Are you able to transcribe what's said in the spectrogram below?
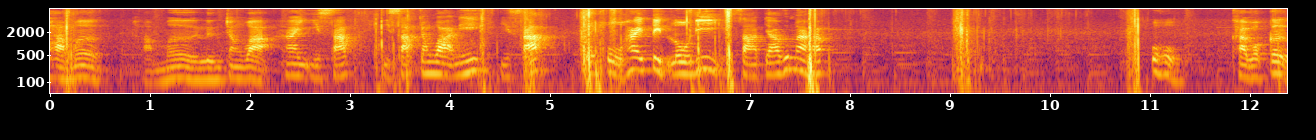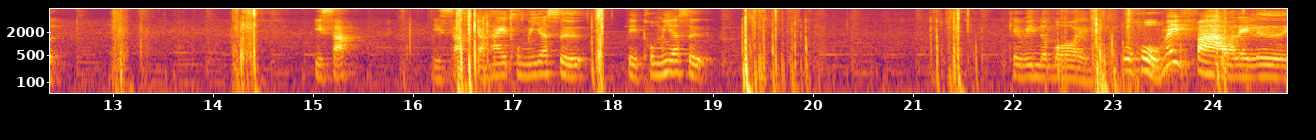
พาเมอร์พาเมอร์ลืมจังหวะให้อีซักอีซักจังหวะนี้อีซักโอ้โหให้ติดโรดี้สาดยาวขึ้นมาครับ อ้โหคายวอลเกอร์อิซักอิซักจะให้โทมิยาสึติดโทมิยาสึเควินเดอะบอย โอ้โห ไม่ฟาวอะไรเลย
